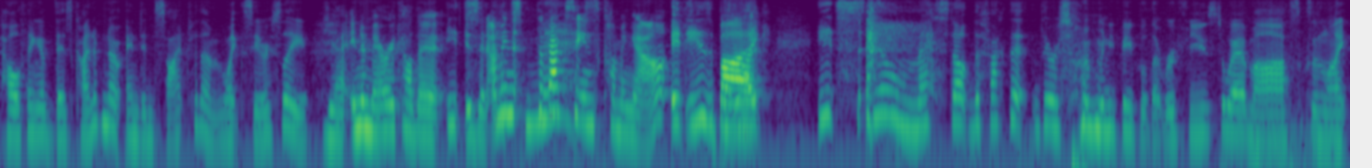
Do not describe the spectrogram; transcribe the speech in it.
whole thing of there's kind of no end in sight for them. Like seriously, Yeah, in America there It's- isn't. I mean, the vaccine's coming out. it is, but, But- like it's still messed up. The fact that there are so many people that refuse to wear masks and like.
